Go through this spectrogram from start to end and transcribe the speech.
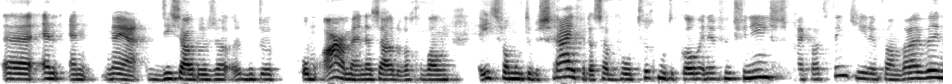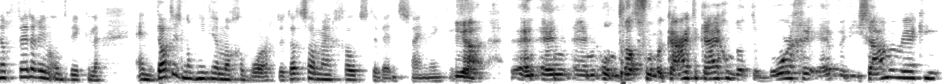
Uh, en, en nou ja, die zouden ze moeten omarmen. En daar zouden we gewoon iets van moeten beschrijven. Dat zou bijvoorbeeld terug moeten komen in een functioneringsgesprek. Wat vind je hiervan? Waar wil je nog verder in ontwikkelen? En dat is nog niet helemaal geborgd. Dus dat zou mijn grootste wens zijn, denk ik. Ja, en, en, en om dat voor elkaar te krijgen, om dat te borgen, hebben we die samenwerking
